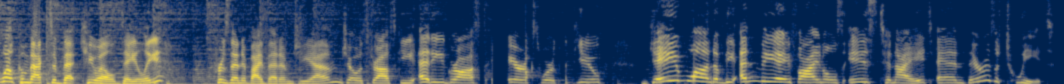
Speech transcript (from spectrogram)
Welcome back to BetQL Daily, presented by BetMGM. Joe Ostrowski, Eddie Gross, Erin Hawksworth with you. Game one of the NBA Finals is tonight, and there is a tweet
